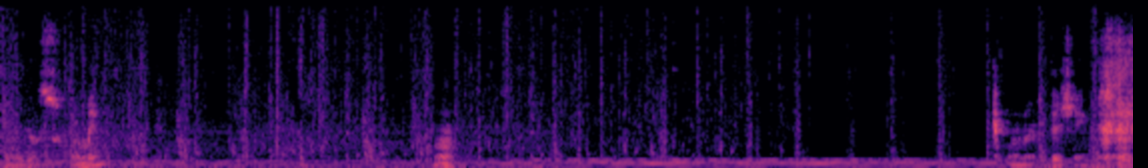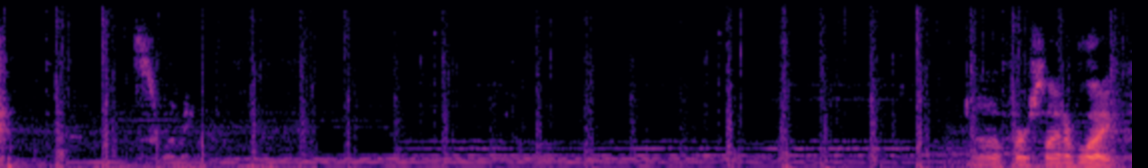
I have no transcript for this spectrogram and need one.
Can we go swimming? Fishing. swimming. Oh, first sign of life.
